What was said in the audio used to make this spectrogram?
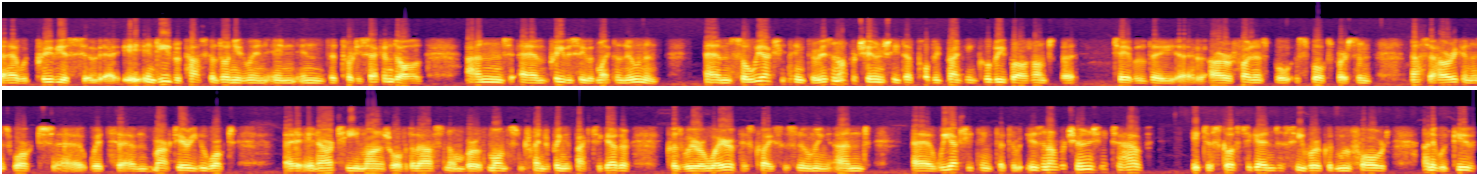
uh, with previous, uh, indeed with Paschal Donohoe in, in, in the 32nd all, and um, previously with Michael Noonan. Um, so we actually think there is an opportunity that public banking could be brought onto the table. The, uh, our finance bo- spokesperson, Neasa Hourigan, has worked uh, with um, Mark Dearey, who worked uh, in our team on it over the last number of months and trying to bring it back together because we were aware of this crisis looming. And uh, we actually think that there is an opportunity to have it discussed again to see where it could move forward, and it would give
